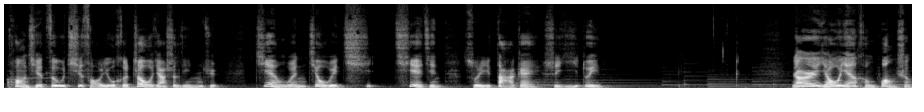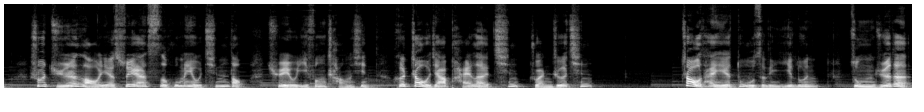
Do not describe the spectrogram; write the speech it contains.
况且邹七嫂又和赵家是邻居，见闻较为切切近，所以大概是一对的。然而谣言很旺盛。说举人老爷虽然似乎没有亲到，却有一封长信和赵家排了亲转折亲。赵太爷肚子里一抡，总觉得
